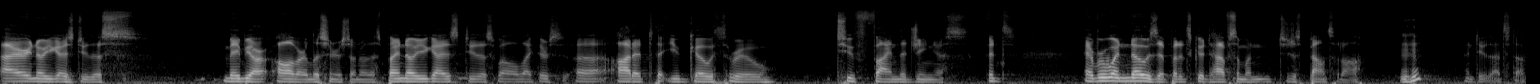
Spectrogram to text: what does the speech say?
I already know you guys do this. Maybe our, all of our listeners don't know this, but I know you guys do this well. Like there's uh, audit that you go through to find the genius. It's everyone knows it, but it's good to have someone to just bounce it off mm-hmm. and do that stuff.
